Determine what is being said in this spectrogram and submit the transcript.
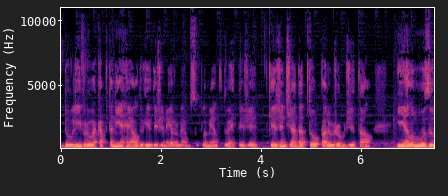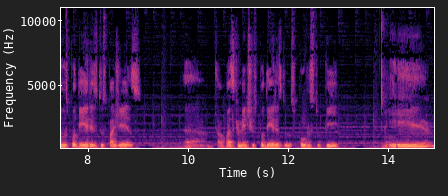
do livro A Capitania Real do Rio de Janeiro, né, um suplemento do RPG que a gente já adaptou para o jogo digital e ela usa os poderes dos pajés, uh, então, basicamente os poderes dos povos tupi. E,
